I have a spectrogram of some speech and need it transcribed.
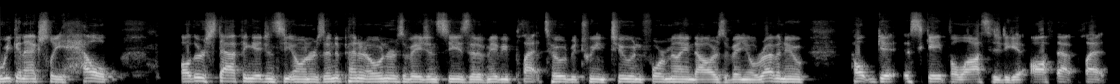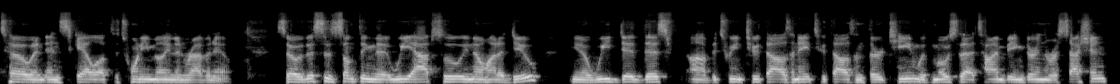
we can actually help other staffing agency owners, independent owners of agencies that have maybe plateaued between two and four million dollars of annual revenue, help get escape velocity to get off that plateau and, and scale up to 20 million in revenue. So this is something that we absolutely know how to do you know we did this uh, between 2008 2013 with most of that time being during the recession.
